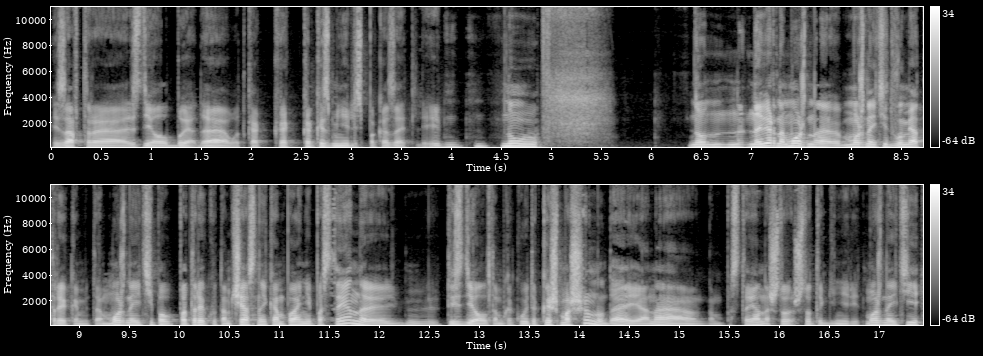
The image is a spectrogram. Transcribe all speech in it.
и завтра сделал Б, да, вот как, как, как изменились показатели. Ну, ну, наверное, можно, можно идти двумя треками. Там, можно идти по, по треку там, частной компании постоянно. Э, ты сделал там какую-то кэш-машину, да, и она там, постоянно что, что-то генерит. Можно идти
